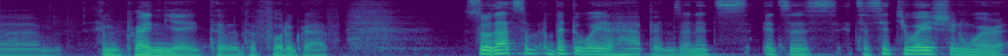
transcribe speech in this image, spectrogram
um, impregnate the, the photograph so that's a, bit the way it happens and it's it's a it's a situation where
